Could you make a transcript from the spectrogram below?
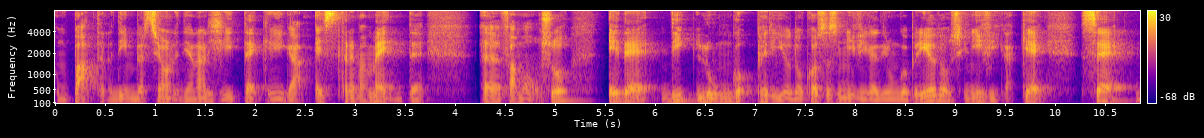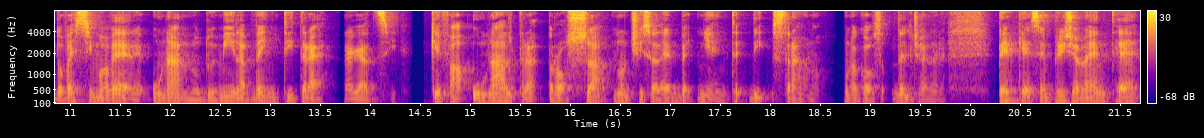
un pattern di inversione di analisi tecnica estremamente eh, famoso ed è di lungo periodo. Cosa significa di lungo periodo? Significa che se dovessimo avere un anno 2023, ragazzi, che fa un'altra rossa, non ci sarebbe niente di strano, una cosa del genere, perché semplicemente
